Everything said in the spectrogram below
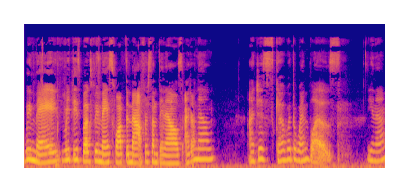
we may read these books, we may swap them out for something else. I don't know. I just go where the wind blows, you know?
